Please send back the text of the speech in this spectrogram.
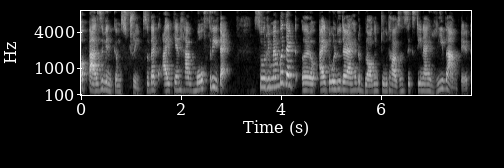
a passive income stream so that I can have more free time. So remember that uh, I told you that I had a blog in 2016, I revamped it.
